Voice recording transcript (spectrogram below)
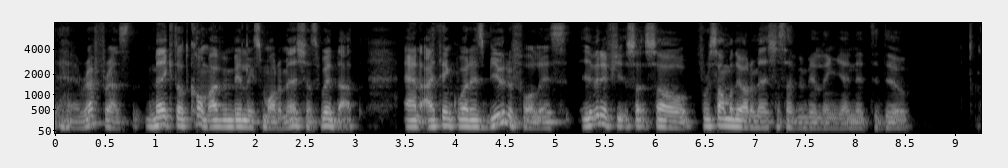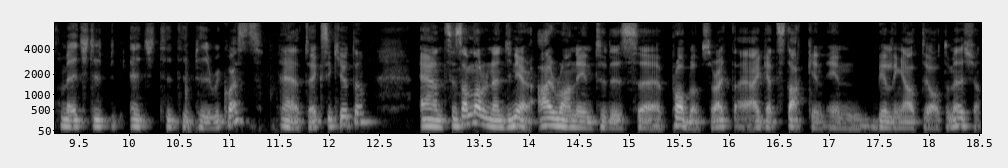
reference, Make.com. I've been building some automations with that, and I think what is beautiful is even if you so, so for some of the automations I've been building, you need to do some HTTP, HTTP requests uh, to execute them, and since I'm not an engineer, I run into these uh, problems, right? I, I, get stuck in, in building out the automation.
